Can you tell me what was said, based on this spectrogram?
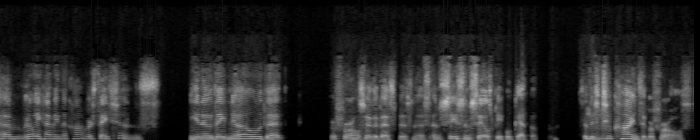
um, really having the conversations. You know, they know that referrals are the best business, and seasoned salespeople get them. So there's mm-hmm. two kinds of referrals.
